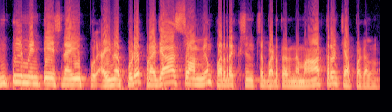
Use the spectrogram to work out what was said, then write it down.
ఇంప్లిమెంటేషన్ అయి అయినప్పుడే ప్రజాస్వామ్యం పరిరక్షించబడుతుందని మాత్రం చెప్పగలను.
